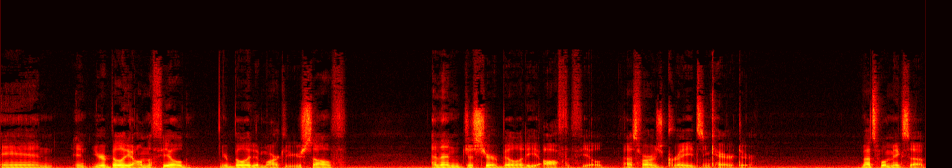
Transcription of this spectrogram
and, and your ability on the field your ability to market yourself and then just your ability off the field as far as grades and character that's what makes up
